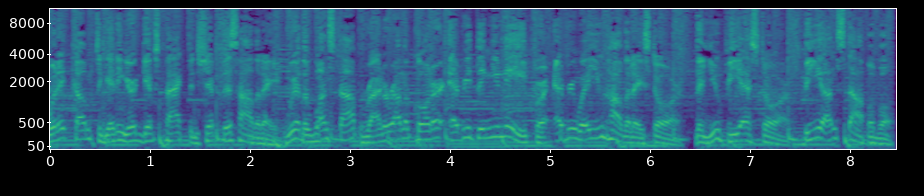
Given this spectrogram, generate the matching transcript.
When it comes to getting your gifts packed and shipped this holiday, we're the one stop right around the corner, everything you need for every way you holiday store. The UPS store. Be unstoppable.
